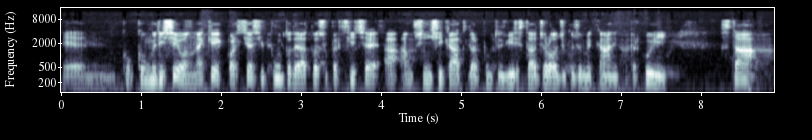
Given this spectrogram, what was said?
Eh, co- come dicevo, non è che qualsiasi punto della tua superficie ha, ha un significato dal punto di vista geologico-geomeccanico, per cui sta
